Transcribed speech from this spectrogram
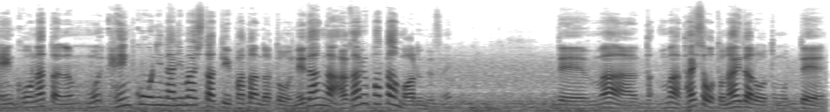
変更になったも変更になりましたっていうパターンだと値段が上がるパターンもあるんですね。でまあまあ大したことないだろうと思って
